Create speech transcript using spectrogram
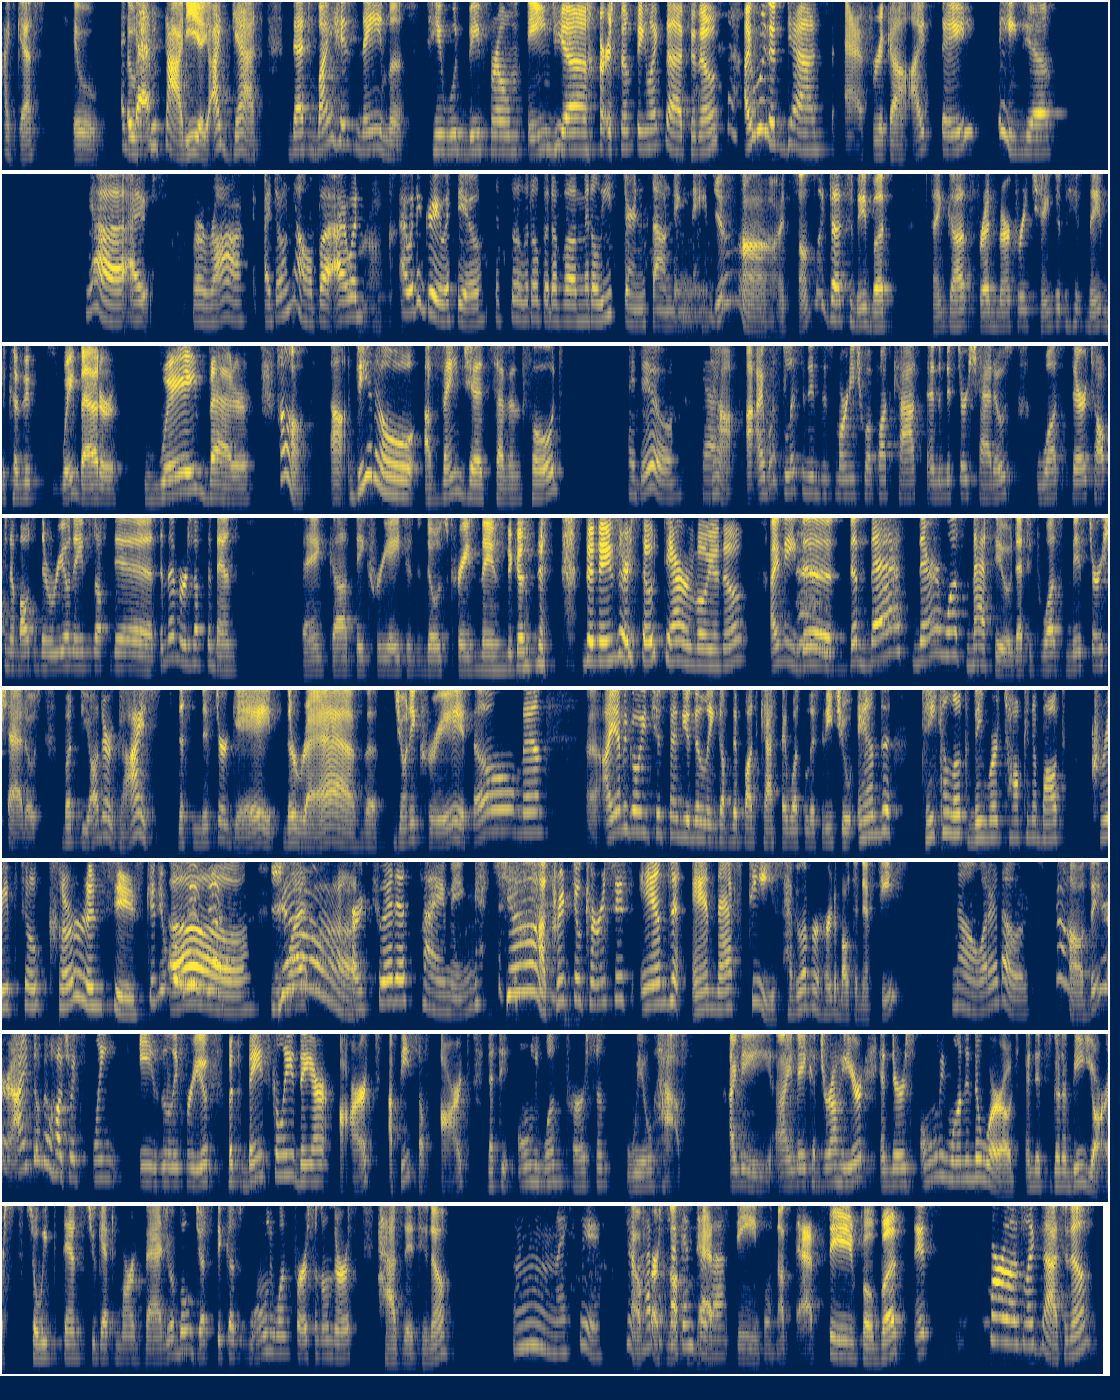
I'd guess. Eu, I eu guess. chutaria. I guess that by his name he would be from India or something like that, you know? I wouldn't guess Africa. I'd say India. Yeah, I for rock, I don't know, but I would Rock. I would agree with you. It's a little bit of a Middle Eastern sounding name. Yeah, it sounds like that to me, but thank God Fred Mercury changed his name because it's way better. Way better. Huh. Uh, do you know Avenged Sevenfold? I do. Yeah. Yeah, I, I was listening this morning to a podcast, and Mr. Shadows was there talking about the real names of the the members of the band. Thank God they created those crazy names because the, the names are so terrible, you know? I mean, the the best there was Matthew, that it was Mr. Shadows, but the other guys, this Mr. Gates, the Rev, Johnny Chris, oh man, uh, I am going to send you the link of the podcast I was listening to and take a look. They were talking about cryptocurrencies. Can you believe that? Oh, Yeah. fortuitous timing. Yeah, cryptocurrencies and NFTs. Have you ever heard about NFTs? No, what are those? No, they're, I don't know how to explain easily for you, but basically they are art, a piece of art that the only one person will have. I mean, I make a draw here and there's only one in the world and it's going to be yours. So it tends to get more valuable just because only one person on earth has it, you know? Mm, I see. Yeah, of course, not that, that. simple, not that simple, but it's more or less like that, you know?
